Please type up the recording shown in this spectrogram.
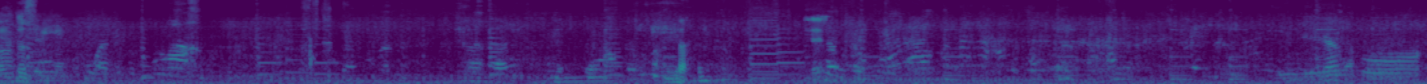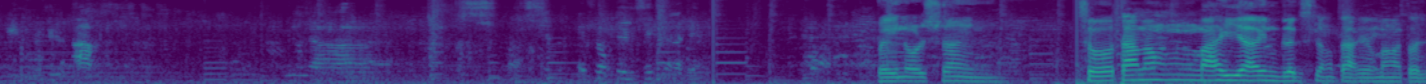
Hmm. Patas. Laki. Rain or shine. So tamang mahihain vlogs lang tayo mga tol.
